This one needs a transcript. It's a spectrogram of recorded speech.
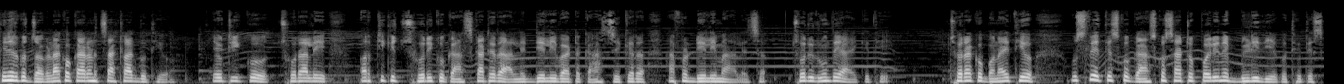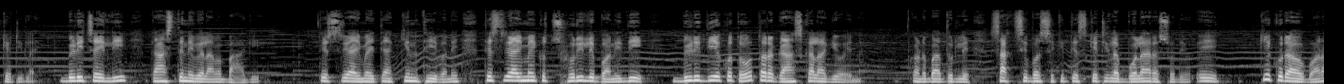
तिनीहरूको झगडाको कारण चाखलाग्दो थियो। एउटीको छोराले अर्कीकी छोरीको घाँस काटेर हाल्ने डेलीबाट घाँस झिकेर आफ्नो डेलीमा हालेछ। छोरी रुँदै आएकी थिए। छोराको भनाइ थियो उसले त्यसको घाँसको साटो पहिले नै बिडी दिएको थियो त्यस केटीलाई। बिडी चाहिँ लि घाँस दिने बेलामा भागी। तेस्री आइमाई त्यहाँ किन थिए भने तेस्री आइमाईको छोरीले भनिदिई बिडी दिएको त हो तर घाँसका लागि होइन। कर्णबहादुरले साक्षी बसेकी त्यस केटीलाई बोलाएर सोध्यो ए के कुरा हो भन?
